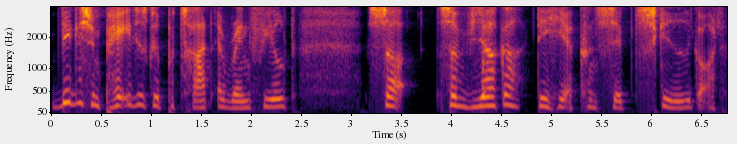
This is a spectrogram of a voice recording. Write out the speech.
virkelig sympatiske portræt af Renfield, så, så virker det her koncept skide godt.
